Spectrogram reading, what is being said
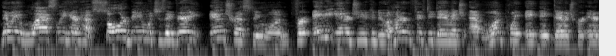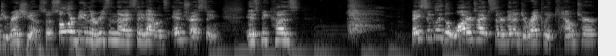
Then we lastly here have Solar Beam, which is a very interesting one. For 80 energy, you can do 150 damage at 1.88 damage per energy ratio. So Solar Beam, the reason that I say that one's interesting is because basically the water types that are going to directly counter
